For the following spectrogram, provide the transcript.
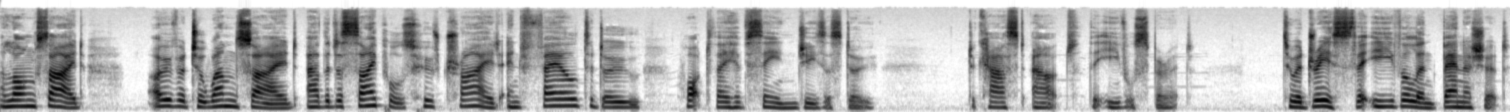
Alongside, over to one side, are the disciples who've tried and failed to do what they have seen Jesus do to cast out the evil spirit, to address the evil and banish it,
